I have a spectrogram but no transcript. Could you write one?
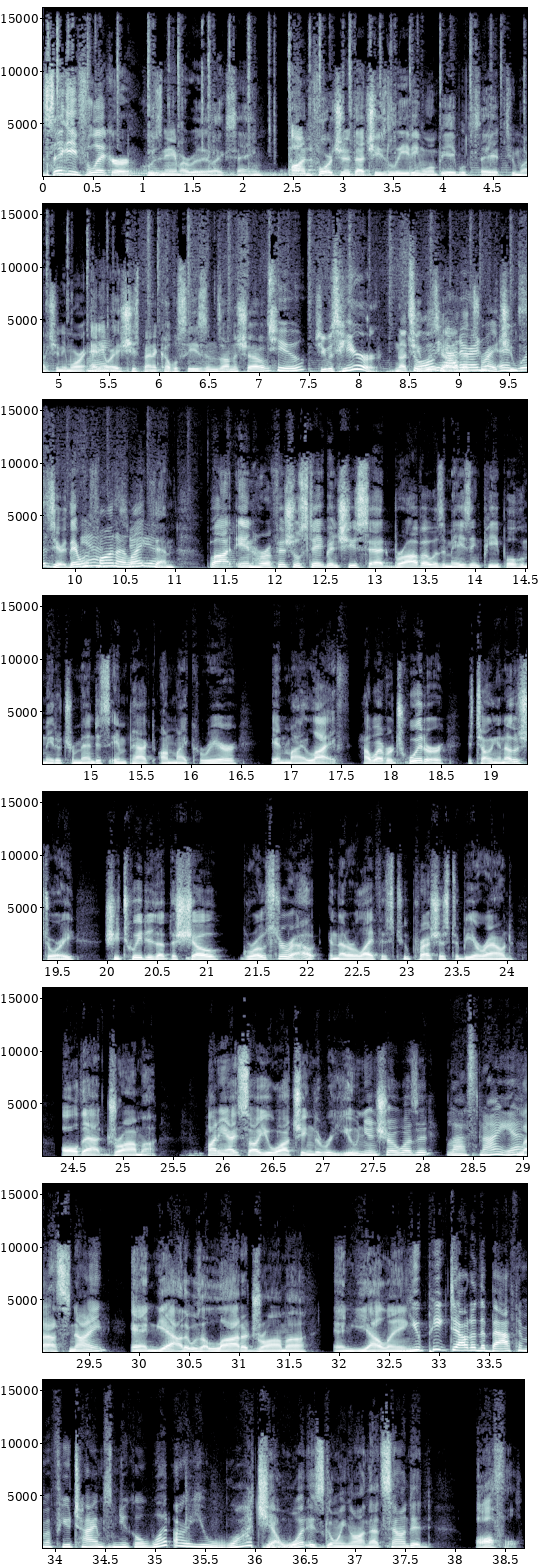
Siggy Flicker, whose name I really like saying. Unfortunate that she's leaving. Won't be able to say it too much anymore. Anyway, she spent a couple seasons on the show. Two. She was here not She too long was ago. here. That's in- right. She was here. They were yeah, fun. I like them. But in her official statement, she said, Bravo was amazing people who made a tremendous impact on my career and my life. However, Twitter is telling another story. She tweeted that the show grossed her out and that her life is too precious to be around all that drama. Honey, I saw you watching the reunion show, was it? Last night, yeah. Last night. And yeah, there was a lot of drama and yelling. you peeked out of the bathroom a few times and you go, "What are you watching?" yeah, what is going on? That sounded awful.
